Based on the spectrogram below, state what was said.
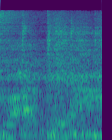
never get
